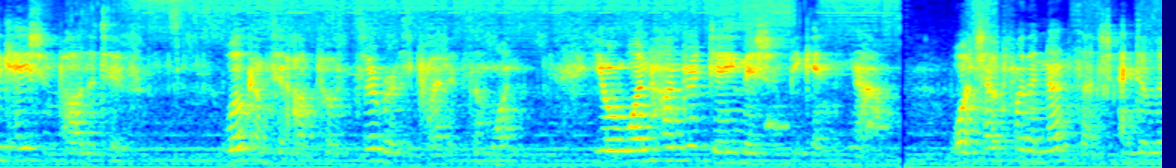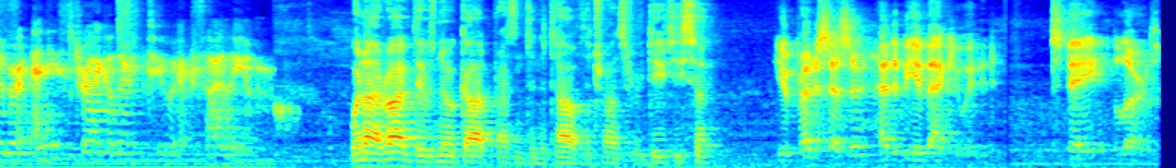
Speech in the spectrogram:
Identification positive. Welcome to Outpost Cerberus, Private Someone. Your 100 day mission begins now. Watch out for the nunsuch and deliver any stragglers to Exilium. When I arrived, there was no guard present in the tower for the transfer of duty, sir. Your predecessor had to be evacuated. Stay alert.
